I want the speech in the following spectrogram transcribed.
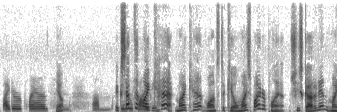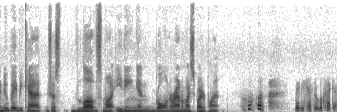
spider plants Yep. and um, Except that my ivy. cat, my cat wants to kill my spider plant. She's got it in. My new baby cat just loves my eating and rolling around on my spider plant. Maybe because it looks like a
